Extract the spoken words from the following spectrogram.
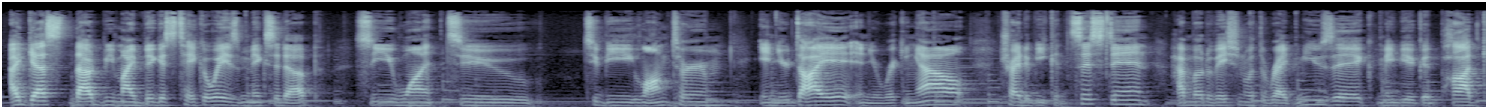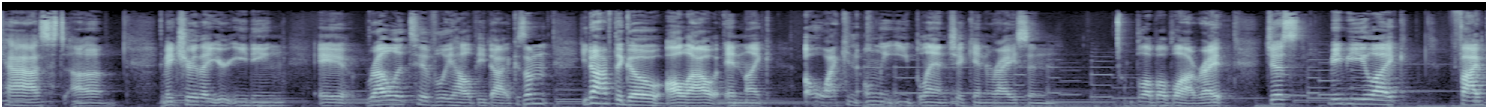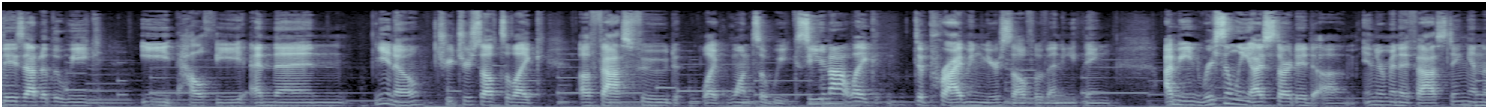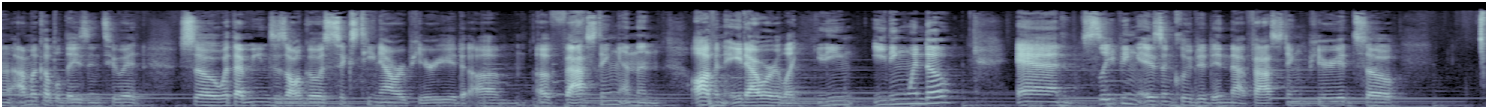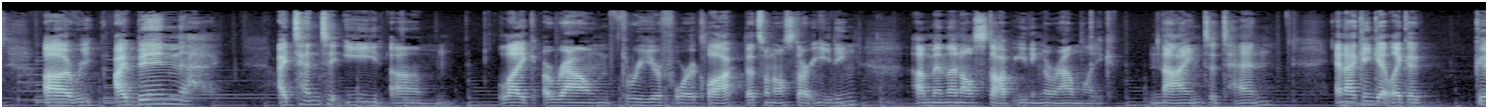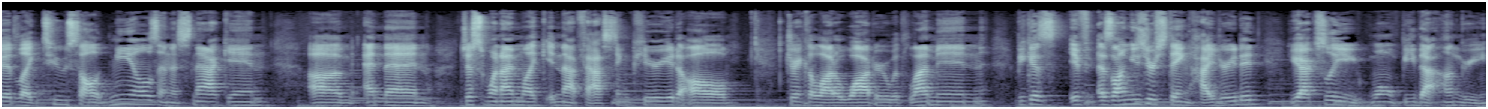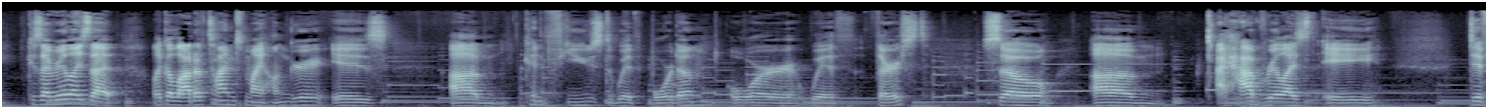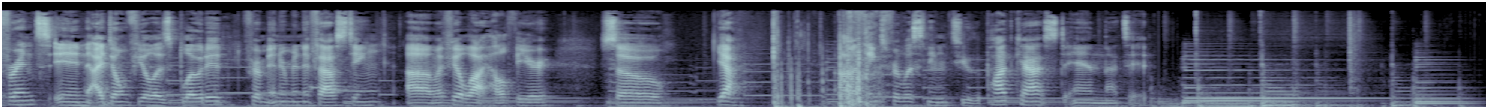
i guess that would be my biggest takeaway is mix it up. So you want to to be long term in your diet and your working out try to be consistent have motivation with the right music maybe a good podcast um, make sure that you're eating a relatively healthy diet because i'm you don't have to go all out and like oh i can only eat bland chicken rice and blah blah blah right just maybe like five days out of the week eat healthy and then you know, treat yourself to like a fast food like once a week. So you're not like depriving yourself of anything. I mean, recently I started um, intermittent fasting and I'm a couple days into it. So, what that means is I'll go a 16 hour period um, of fasting and then I'll have an 8 hour like eating, eating window. And sleeping is included in that fasting period. So, uh, re- I've been I tend to eat um, like around three or four o'clock. That's when I'll start eating, um, and then I'll stop eating around like nine to ten, and I can get like a good like two solid meals and a snack in, um, and then just when I'm like in that fasting period, I'll drink a lot of water with lemon because if as long as you're staying hydrated, you actually won't be that hungry. Because I realize that like a lot of times my hunger is um, confused with boredom or with thirst. So um, I have realized a difference in I don't feel as bloated from intermittent fasting. Um, I feel a lot healthier. So, yeah. Uh, thanks for listening to the podcast, and that's it.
